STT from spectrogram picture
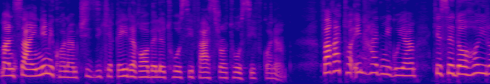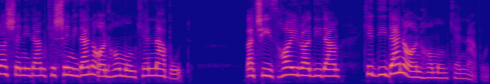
من سعی نمی کنم چیزی که غیر قابل توصیف است را توصیف کنم. فقط تا این حد می گویم که صداهایی را شنیدم که شنیدن آنها ممکن نبود. و چیزهایی را دیدم که دیدن آنها ممکن نبود.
